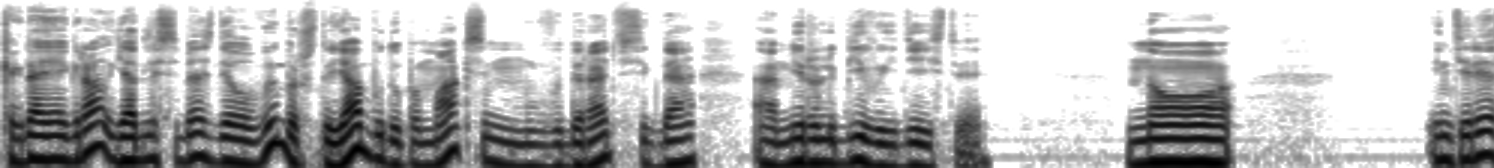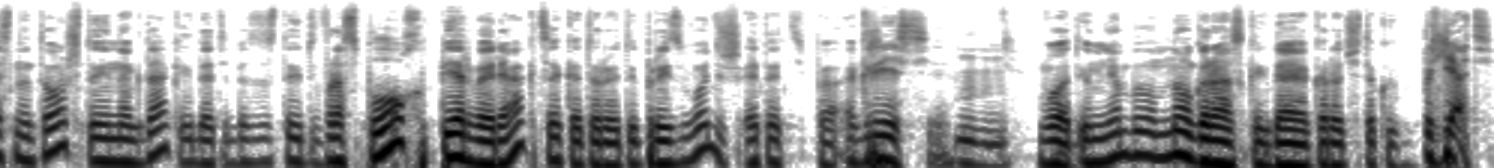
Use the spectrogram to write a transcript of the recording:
когда я играл, я для себя сделал выбор, что я буду по максимуму выбирать всегда а, миролюбивые действия. Но интересно то, что иногда, когда тебя застают врасплох, первая реакция, которую ты производишь, это типа агрессия. Вот, и у меня было много раз, когда я, короче, такой, блядь,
